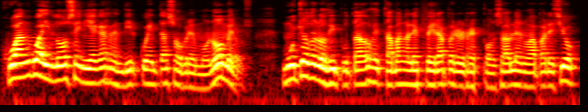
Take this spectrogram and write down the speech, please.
Juan Guaidó se niega a rendir cuentas sobre monómeros. Muchos de los diputados estaban a la espera, pero el responsable no apareció.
